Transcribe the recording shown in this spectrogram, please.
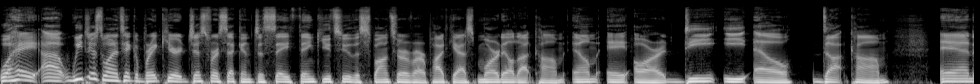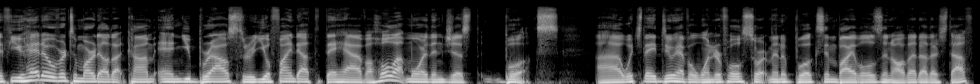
Well, hey, uh, we just want to take a break here just for a second to say thank you to the sponsor of our podcast, Mardel.com, M A R D E L.com. And if you head over to Mardel.com and you browse through, you'll find out that they have a whole lot more than just books, uh, which they do have a wonderful assortment of books and Bibles and all that other stuff.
